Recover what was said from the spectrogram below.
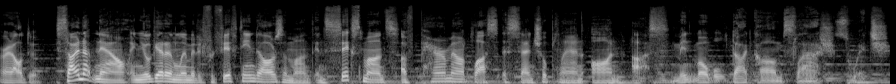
All right, I'll do it. Sign up now and you'll get unlimited for $15 a month in six months of Paramount Plus Essential Plan on us. Mintmobile.com slash switch.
